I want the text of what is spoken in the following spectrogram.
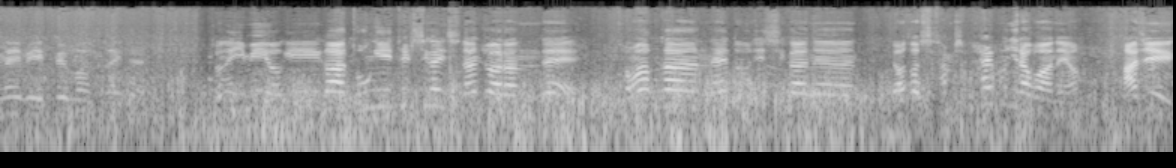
Maybe a few months later. 저는 이미 여기가 동이 틀 시간이 지난 줄 알았는데 정확한 해돋이 시간은 6시 38분이라고 하네요. 아직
